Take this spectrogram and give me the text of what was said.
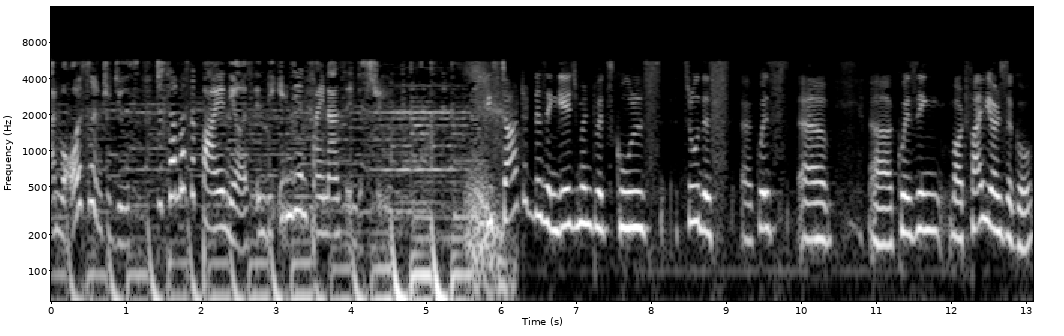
and were also introduced to some of the pioneers in the Indian finance industry. We started this engagement with schools through this uh, quiz uh, uh, quizzing about five years ago.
